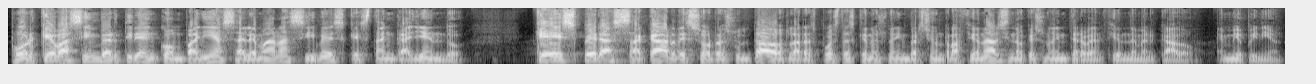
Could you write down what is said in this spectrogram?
¿Por qué vas a invertir en compañías alemanas si ves que están cayendo? ¿Qué esperas sacar de esos resultados? La respuesta es que no es una inversión racional, sino que es una intervención de mercado, en mi opinión.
